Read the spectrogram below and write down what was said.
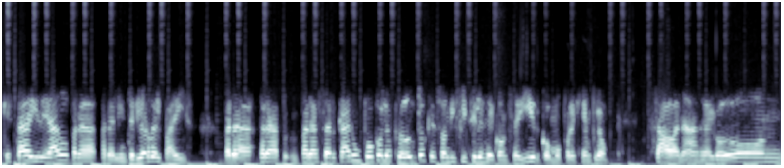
que está ideado para, para el interior del país, para, para, para acercar un poco los productos que son difíciles de conseguir, como por ejemplo sábanas de algodón,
